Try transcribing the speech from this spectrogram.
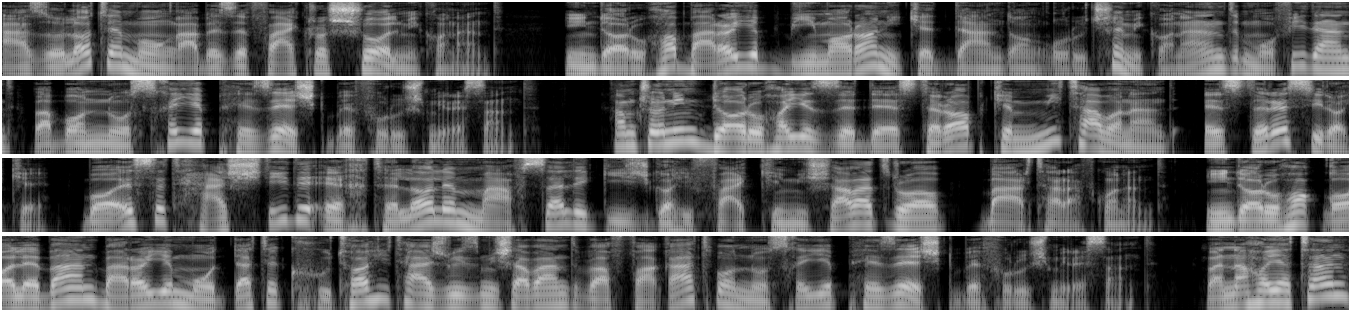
عضلات منقبض فک را شل می کنند. این داروها برای بیمارانی که دندان قروچه می کنند مفیدند و با نسخه پزشک به فروش می رسند. همچنین داروهای ضد استراب که می توانند استرسی را که باعث تشدید اختلال مفصل گیجگاهی فکی می شود را برطرف کنند. این داروها غالبا برای مدت کوتاهی تجویز می شوند و فقط با نسخه پزشک به فروش می رسند. و نهایتا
